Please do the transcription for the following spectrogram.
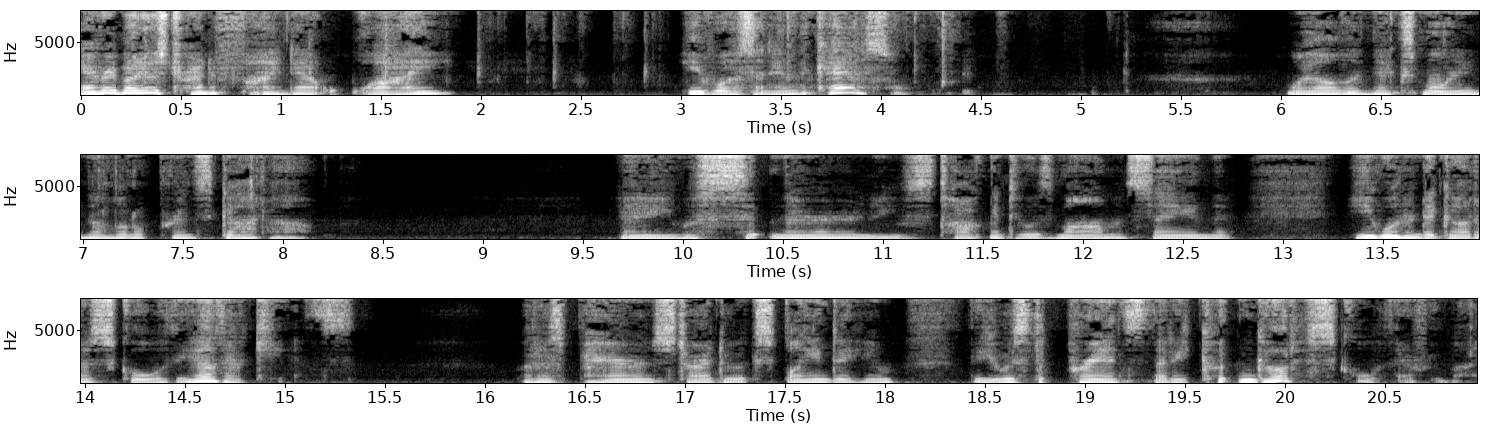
Everybody was trying to find out why he wasn't in the castle. Well, the next morning, the little prince got up and he was sitting there and he was talking to his mom and saying that he wanted to go to school with the other kids. But his parents tried to explain to him that he was the prince, that he couldn't go to school with everybody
